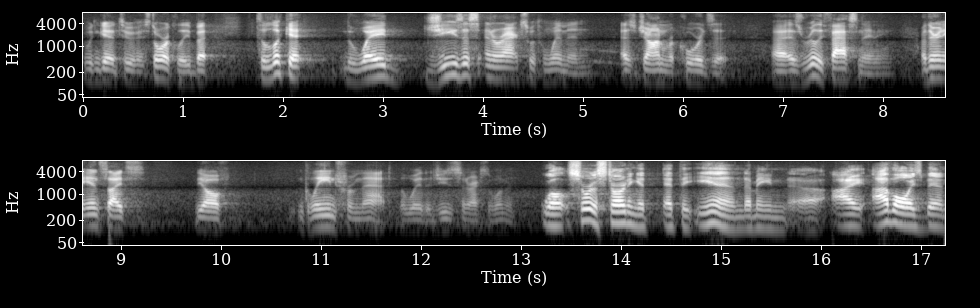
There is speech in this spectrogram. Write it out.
We can get into historically, but to look at the way Jesus interacts with women as John records it uh, is really fascinating. Are there any insights y'all have gleaned from that, the way that Jesus interacts with women? Well, sort of starting at, at the end, I mean, uh, I, I've always been,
